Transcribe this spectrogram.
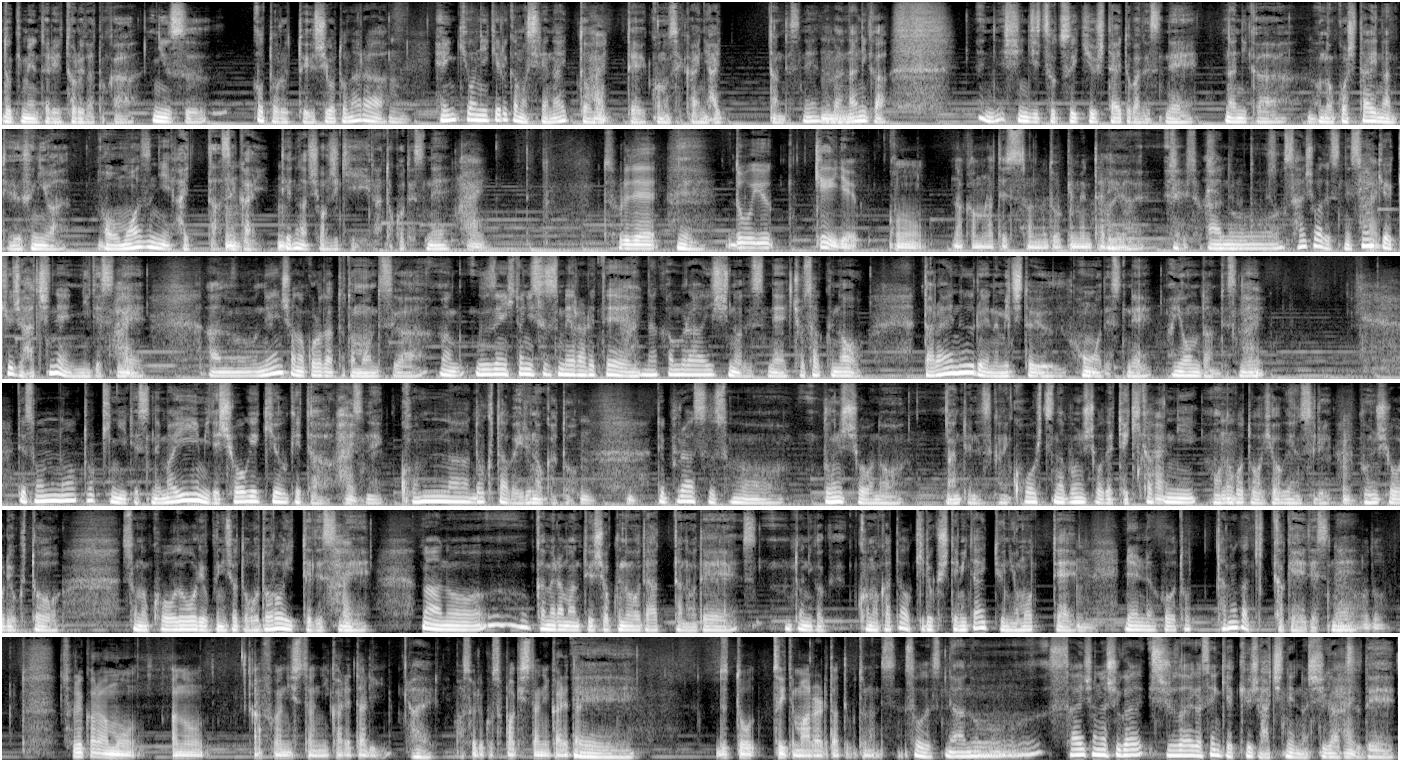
ドキュメンタリー撮るだとかニュースを撮るという仕事なら辺境に行けるかもしれないと思ってこの世界に入ったんですね。だから何か真実を追求したいとかですね何かを残したいなんていうふうには思わずに入った世界っていうのが正直なとこですね。はい。それでえどういう経緯でこの中村哲さんのドキュメンタリーはいはい。を制作すあるようになったんですかの最初はですね1998年にですね、あの年初の頃だったと思うんですが、まあ、偶然人に勧められて、中村医師のですね著作の「ダラエヌールへの道」という本をですね、まあ読んだんですね。はいでその時にですね、まあ、いい意味で衝撃を受けたですね、こんなドクターがいるのかと。うんでプラスその文章のなんていうんですかね硬質な文章で的確に物事を表現する文章力と、その行動力にちょっと驚いてですね、はい。まああのカメラマンという職能であったのですとにかくこの方を記録してみたいというふうに思って連絡を取ったのがきっかけですなるね。ほど。それからもうあのアフガニスタンに行かれたり、はい。まあ、それこそパキスタンに行かれたり、えーずっとついて回られたってことなんですね。そうですね。あの、最初の取材取材が1998年の4月で、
